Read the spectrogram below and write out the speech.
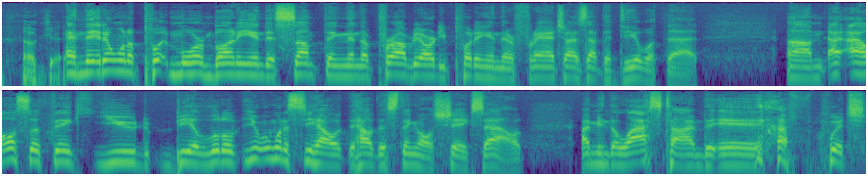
okay, and they don't want to put more money into something than they're probably already putting in their franchise. Have to deal with that. Um, I, I also think you'd be a little. You want to see how how this thing all shakes out. I mean, the last time the AAF, which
